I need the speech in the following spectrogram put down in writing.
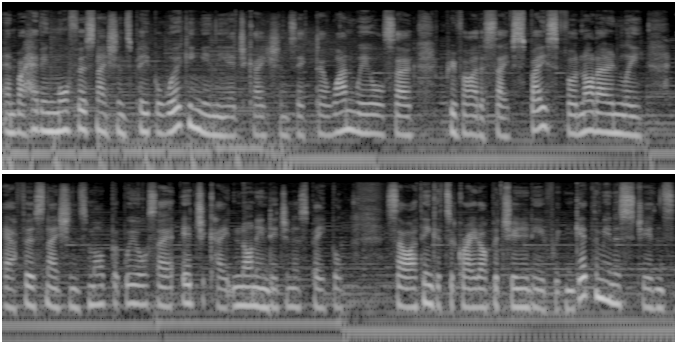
and by having more First Nations people working in the education sector, one, we also provide a safe space for not only our First Nations mob but we also educate non-Indigenous people. So I think it's a great opportunity if we can get them in as students,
